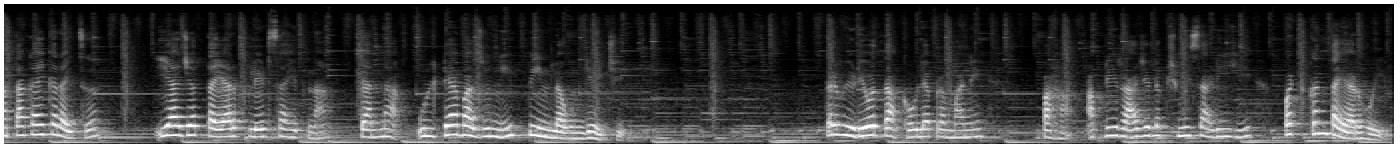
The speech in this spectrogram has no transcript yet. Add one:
आता काय करायचं? या ज्या तयार प्लेट्स आहेत ना त्यांना उलट्या बाजूंनी पिन लावून घ्यायची. तर व्हिडिओत दाखवल्याप्रमाणे पहा आपली राजलक्ष्मी साडी ही पटकन तयार होईल.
